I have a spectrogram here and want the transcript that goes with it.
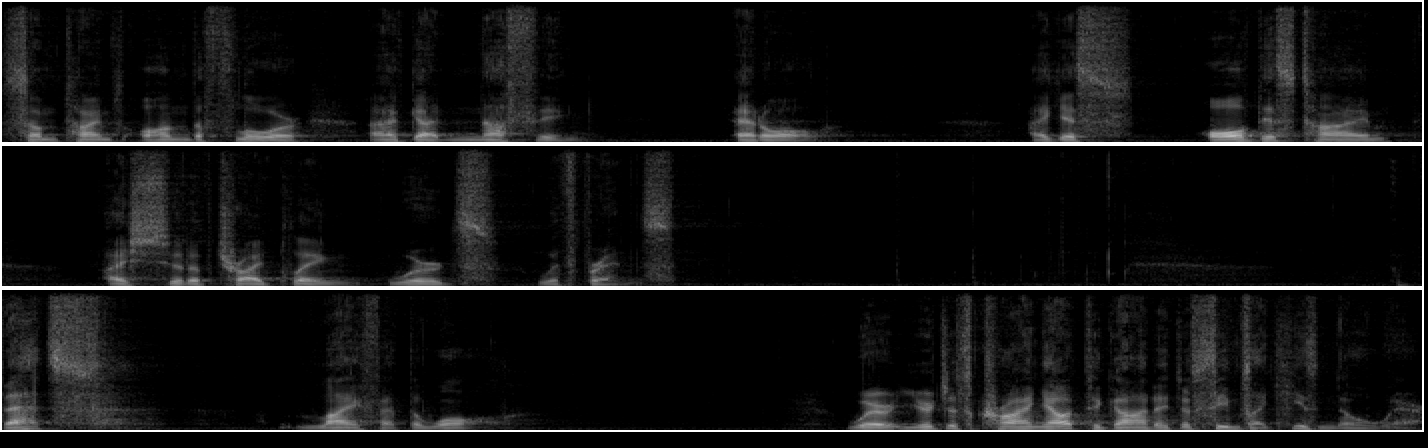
sometimes on the floor. I've got nothing at all. I guess all this time I should have tried playing words with friends. That's life at the wall, where you're just crying out to God. It just seems like He's nowhere,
